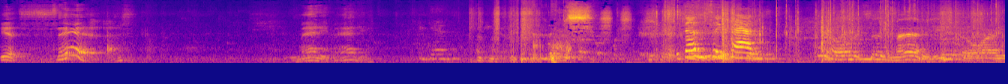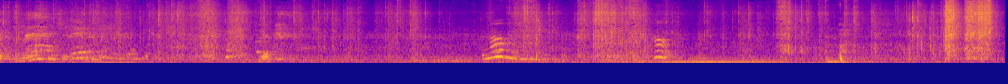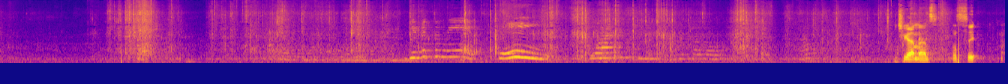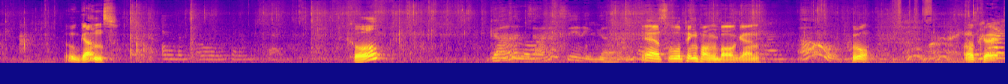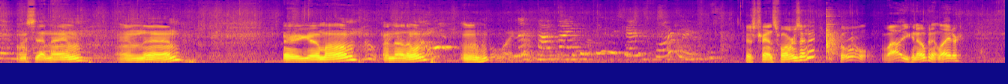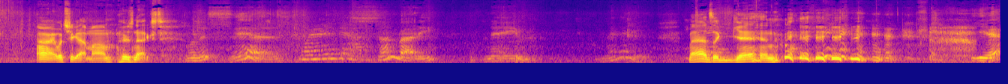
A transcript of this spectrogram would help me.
It says Maddie Patty. Again. Again. It doesn't say Patty. Well, it says Maddie, so I would imagine that Give it to me. Hey. What you got, Mads? Let's see. Ooh, guns. And the bowling pin. Cool. guns. I don't see any guns. Yeah, it's a little ping pong ball gun. Oh, Cool. oh my. Okay, let me see that name. And then, there you go, Mom. Another one. Mm-hmm. There's Transformers in it? Cool. Wow, you can open it later. All right, what you got, Mom? Who's next? Well, this says somebody named Maddie. Mads again. Yeah.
